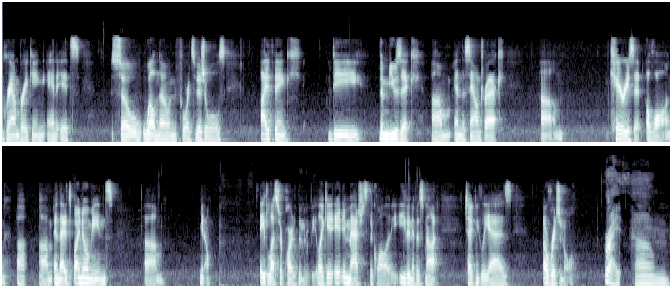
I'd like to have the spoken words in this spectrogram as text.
groundbreaking and it's so well known for its visuals. I think the the music um, and the soundtrack um, carries it along, um, and that it's by no means, um, you know, a lesser part of the movie. Like it, it matches the quality, even if it's not technically as original. Right. Um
